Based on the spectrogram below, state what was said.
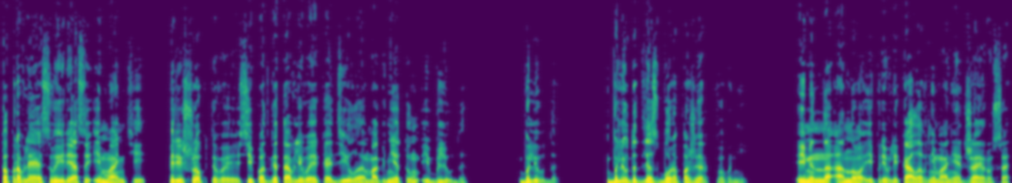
поправляя свои рясы и мантии, перешептываясь и подготавливая кадила, магнетум и блюдо. Блюдо. Блюдо для сбора пожертвований. Именно оно и привлекало внимание Джайруса.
